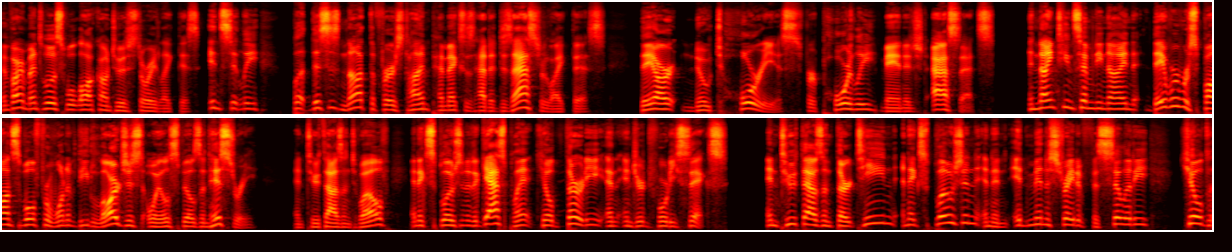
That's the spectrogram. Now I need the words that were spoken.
environmentalists will lock onto a story like this instantly, but this is not the first time Pemex has had a disaster like this. They are notorious for poorly managed assets. In 1979, they were responsible for one of the largest oil spills in history. In 2012, an explosion at a gas plant killed 30 and injured 46. In 2013, an explosion in an administrative facility killed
